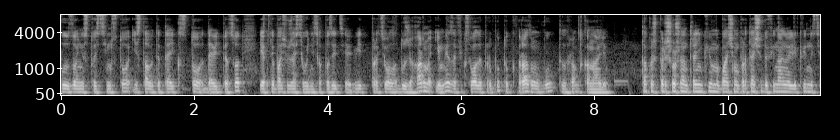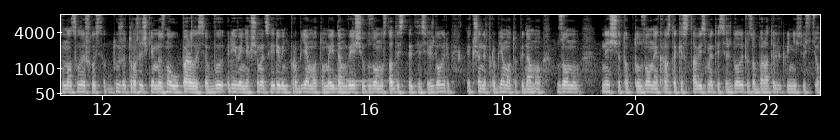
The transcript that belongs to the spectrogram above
в зоні 107 100 і ставити тейк 109 500. Як ти бачиш, вже сьогодні ця позиція відпрацювала дуже гарно, і ми зафіксували прибуток разом в телеграм-каналі. Також перейшовши на TradingView, ми бачимо про те, що до фінальної ліквідності в нас залишилося дуже трошечки. Ми знову уперлися в рівень. Якщо ми цей рівень проб'ємо, то ми йдемо вище в зону 110 тисяч доларів. Якщо не проб'ємо, то підемо в зону нижче, тобто в зону якраз таки 108 тисяч доларів забирати ліквідність ось цю.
